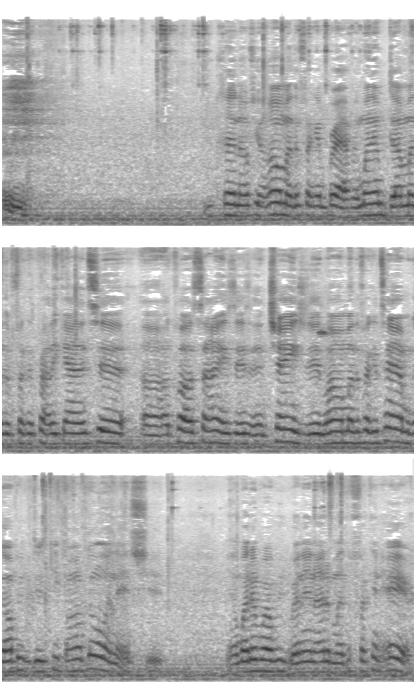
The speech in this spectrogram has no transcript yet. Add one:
you cutting off your own motherfucking breath. And one of them dumb motherfuckers probably got into uh, occult sciences and changed it a long motherfucking time ago. People just keep on doing that shit. And whatever we running out of motherfucking air.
